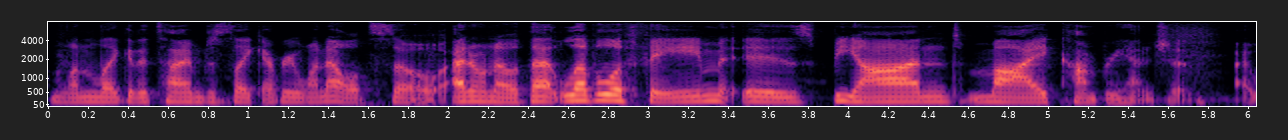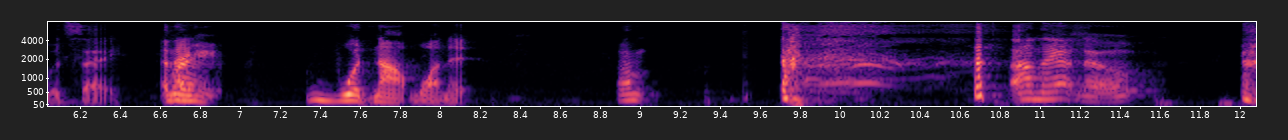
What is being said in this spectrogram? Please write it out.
one leg at a time, just like everyone else. So I don't know. That level of fame is beyond my comprehension. I would say, and right. I would not want it. Um, on that note,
